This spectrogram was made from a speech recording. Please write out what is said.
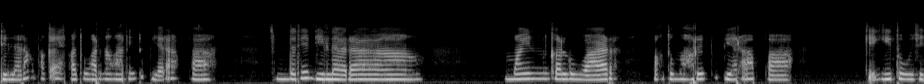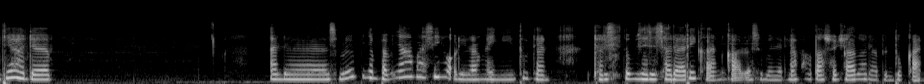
Dilarang pakai sepatu warna-warni itu biar apa? Sebenarnya dilarang main keluar waktu maghrib itu biar apa? Kayak gitu. Jadi ada ada sebenarnya penyebabnya apa sih kok dilarang ini itu dan dari situ bisa disadari kan kalau sebenarnya fakta sosial itu ada bentukan.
